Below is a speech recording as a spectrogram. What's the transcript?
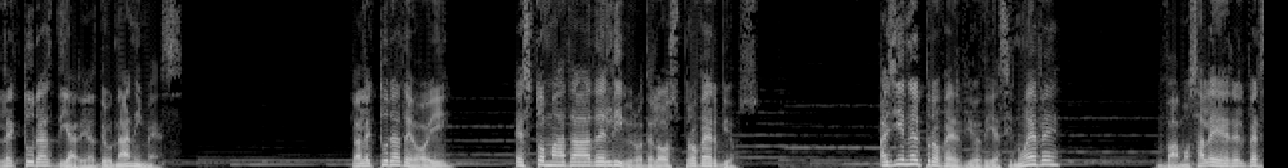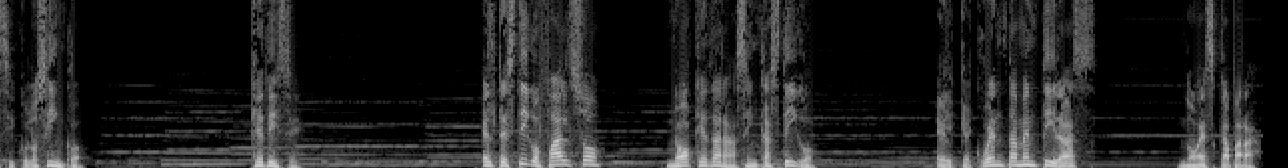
Lecturas Diarias de Unánimes. La lectura de hoy es tomada del libro de los Proverbios. Allí en el Proverbio 19 vamos a leer el versículo 5, que dice, El testigo falso no quedará sin castigo. El que cuenta mentiras no escapará.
